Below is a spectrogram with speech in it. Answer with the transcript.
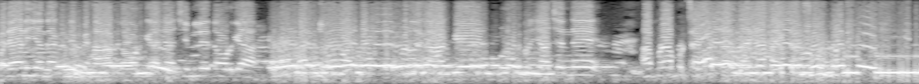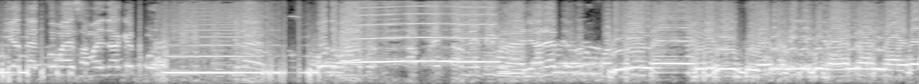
ਫੜਿਆ ਨਹੀਂ ਜਾਂਦਾ, ਕਿਤੇ ਬਿਹਾਰ ਦੌੜ ਗਿਆ ਜਾਂ ਸ਼ਿਮਲੇ ਦੌੜ ਗਿਆ। ਜੋ ਅੱਜ ਪੇਪਰ ਲਗਾ ਕੇ ਪੁਲਿਸ ਪ੍ਰਸ਼ਾਸਨ ਨੇ ਆਪਣਾ ਪ੍ਰੋਟੈਕਟ ਕੀਤੀ ਹੈ ਤਾਂ ਇੱਥੋਂ ਮੈਂ ਸਮਝਦਾ ਕਿ ਪੁਲਿਸ ਉਹ ਦਬਾਅ ਆਪਣੇ ਧਰਨੇ ਤੇ ਬਣਾਇਆ ਜਾ ਰਿਹਾ ਤੇ ਉਹਨਾਂ ਨੂੰ ਫੜ ਮੇਰੀ ਬੇਨਤੀ ਹੈ ਕਿ ਇਹ ਬਾਤ ਦਾ ਇਲਾਜ ਹੈ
